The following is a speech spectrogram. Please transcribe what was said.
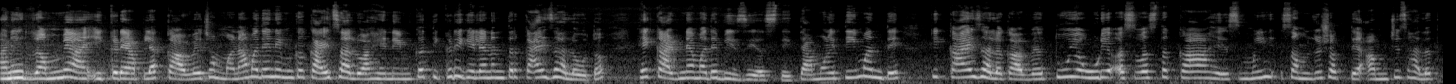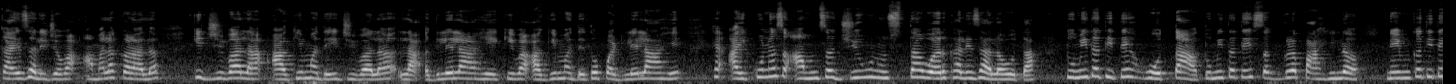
आणि रम्या इकडे आपल्या काव्याच्या मनामध्ये नेमकं काय चालू आहे? नेमकं तिकडे गेल्यानंतर काय झालं होतं? हे काढण्यामध्ये बिझी असते. त्यामुळे ती म्हणते की काय झालं काव्य? तू एवढी अस्वस्थ का आहेस? मी समजू शकते. आमचीच हालत काय झाली? जेव्हा आम्हाला कळालं की जीवाला आगीमध्ये जीवाला लागलेला आहे किंवा आगीमध्ये तो पडलेला आहे हे ऐकूनच आमचा जीव नुसता वर खाली झाला होता. तुम्ही तर तिथे होता तुम्ही तर ते सगळं पाहिलं. नेमकं तिथे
